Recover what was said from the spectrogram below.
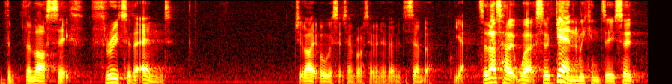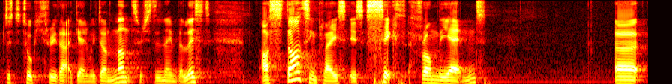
the, the last sixth through to the end. July, August, September, October, November, December. Yeah, so that's how it works. So again, we can do, so just to talk you through that again, we've done months, which is the name of the list. Our starting place is sixth from the end, uh,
